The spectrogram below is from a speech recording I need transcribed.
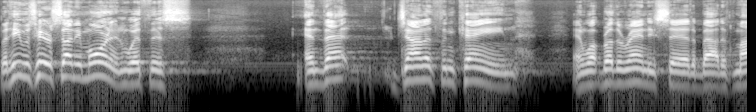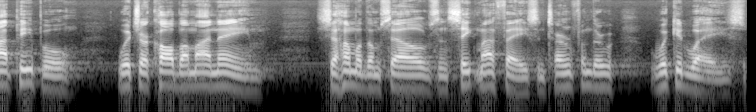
but he was here Sunday morning with us, and that Jonathan Cahn and what Brother Randy said about if my people, which are called by my name, shall humble themselves and seek my face and turn from their wicked ways,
